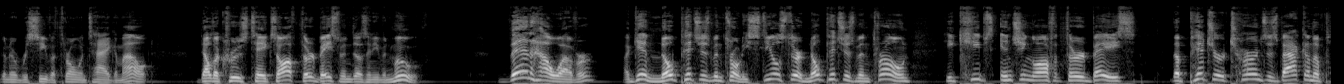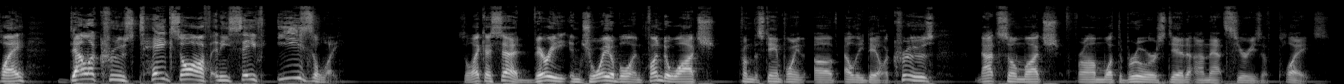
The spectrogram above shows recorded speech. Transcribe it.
going to receive a throw and tag him out. De La Cruz takes off, third baseman doesn't even move. Then, however, again, no pitch has been thrown. He steals third, no pitch has been thrown. He keeps inching off at third base. The pitcher turns his back on the play. De La Cruz takes off and he's safe easily. So, like I said, very enjoyable and fun to watch from the standpoint of Elly De La Cruz, not so much from what the Brewers did on that series of plays.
